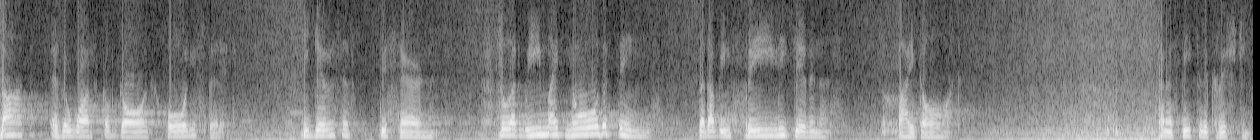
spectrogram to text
That is the work of God's Holy Spirit. He gives us discernment so that we might know the things that have been freely given us by God. Can I speak to the Christians?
